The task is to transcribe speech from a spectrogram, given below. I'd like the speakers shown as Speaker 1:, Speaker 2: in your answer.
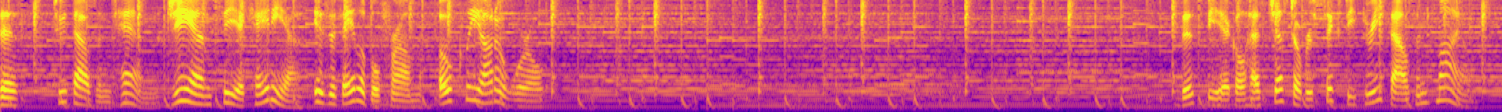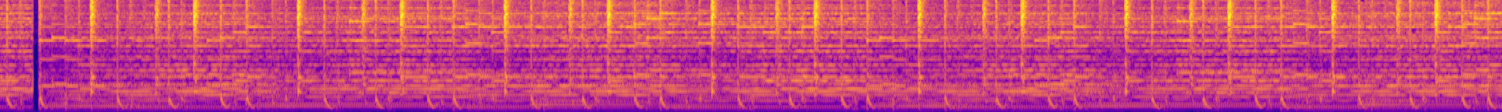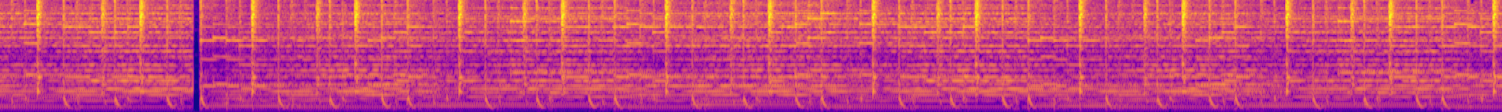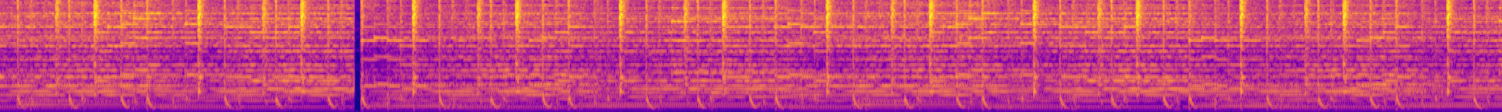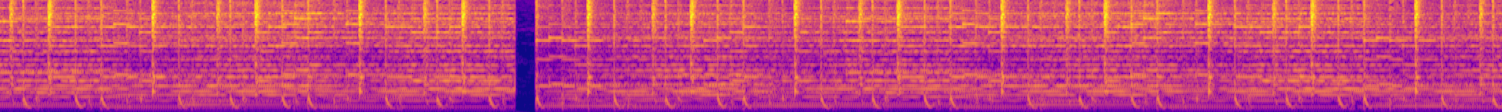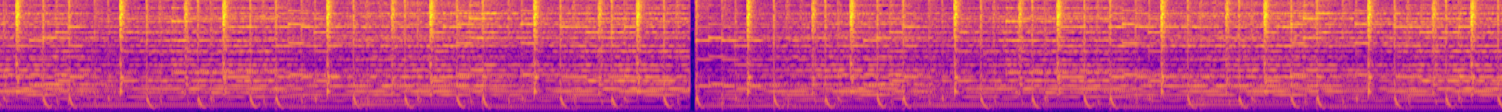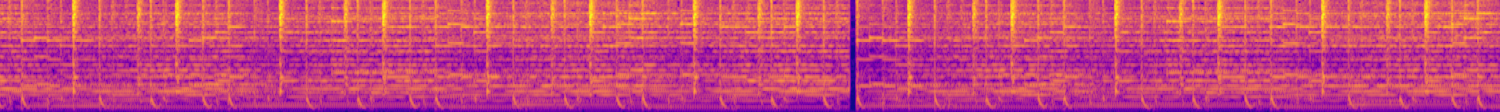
Speaker 1: This 2010 GMC Acadia is available from Oakley Auto World. This vehicle has just over 63,000 miles.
